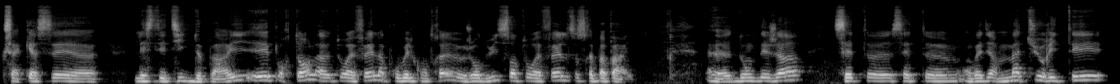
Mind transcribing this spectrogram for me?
que ça cassait l'esthétique de Paris. Et pourtant, la Tour Eiffel a prouvé le contraire. Aujourd'hui, sans Tour Eiffel, ce serait pas. Euh, donc déjà, cette, cette on va dire, maturité,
